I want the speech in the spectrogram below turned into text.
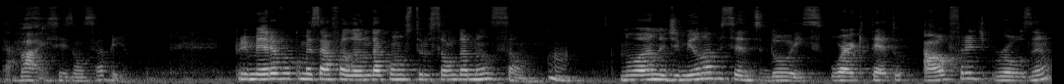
Tá, vai. Vocês vão saber. Primeiro eu vou começar falando da construção da mansão. Hum. No ano de 1902, o arquiteto Alfred Rosen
